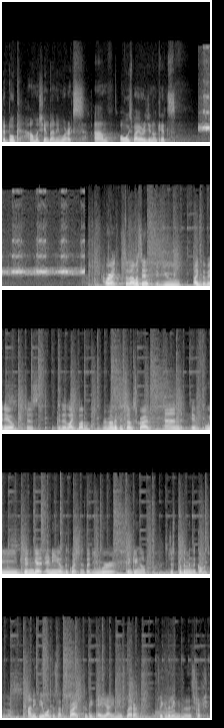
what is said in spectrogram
the book, How Machine Learning Works. Um, always buy original kits. All right, so that was it. If you liked the video, just hit the like button. Remember to subscribe. And if we didn't get any of the questions that you were thinking of, just put them in the comments below. And if you want to subscribe to the AI newsletter, click the link in the description.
